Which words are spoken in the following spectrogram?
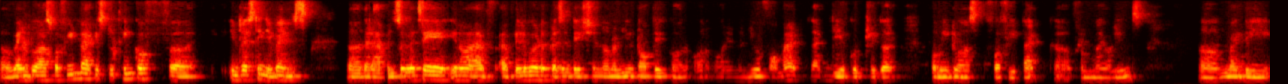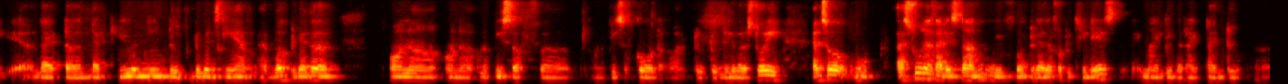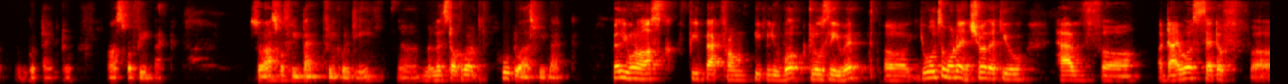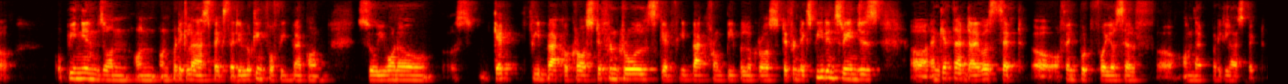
uh, when to ask for feedback is to think of uh, interesting events uh, that happen. So let's say you know I've I've delivered a presentation on a new topic or or, or in a new format. That would be a good trigger for me to ask for feedback uh, from my audience. Uh, might be that that you and me, Dubinsky, have, have worked together on a on a on a piece of on a piece of code to to deliver a story, and so as soon as that is done, we've worked together for two three days. It might be the right time to good time to ask for feedback. So ask for feedback frequently. Uh, let's talk about who to ask feedback. Well, you want to ask feedback from people you work closely with. Uh, you also want to ensure that you have uh, a diverse set of uh, opinions on, on, on particular aspects that you're looking for feedback on. So you want to get feedback across different roles, get feedback from people across different experience ranges, uh, and get that diverse set uh, of input for yourself uh, on that particular aspect.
